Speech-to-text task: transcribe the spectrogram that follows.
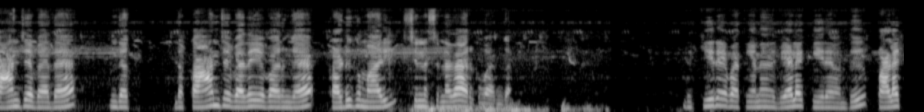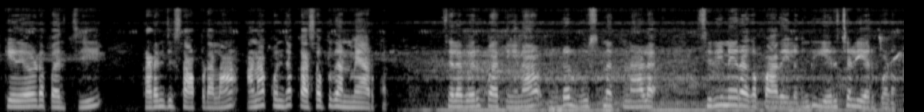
காஞ்ச விதை. இந்த இந்த காஞ்ச விதையை பாருங்க கடுகு மாதிரி சின்ன சின்னதாக இருக்குது பாருங்க. இந்த கீரையை பார்த்திங்கன்னா இந்த வேலைக்கீரை வந்து பழக்கீரையோட பறித்து கடைஞ்சி சாப்பிடலாம். ஆனால் கொஞ்சம் கசப்பு தன்மையாக இருக்கும். சில பேருக்கு பார்த்தீங்கன்னா உடல் உஷ்ணத்தினால சிறுநீரக பாதையில் வந்து எரிச்சல் ஏற்படும்.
